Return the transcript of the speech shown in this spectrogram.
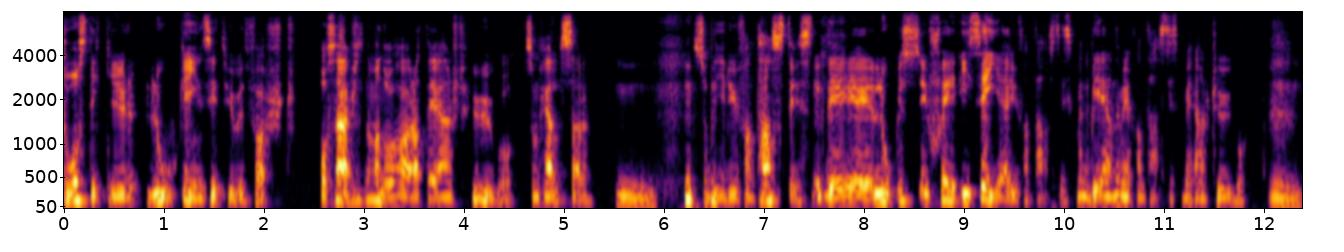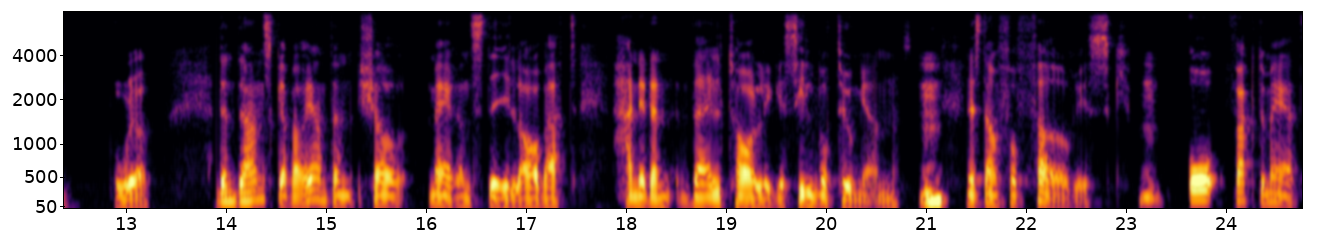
Då sticker ju Loke in sitt huvud först. Och särskilt när man då hör att det är Ernst-Hugo som hälsar. Mm. så blir det ju fantastiskt. Det är, Lokes i, i sig är ju fantastisk, men det blir ännu mer fantastiskt med Ernst-Hugo. Mm. Oh ja. Den danska varianten kör mer en stil av att han är den vältalige silvertungan. Mm. Nästan förförisk. Mm. Och faktum är att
